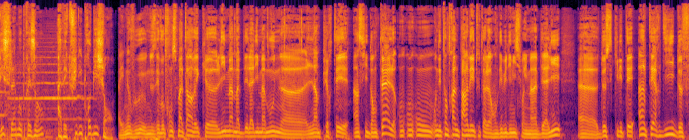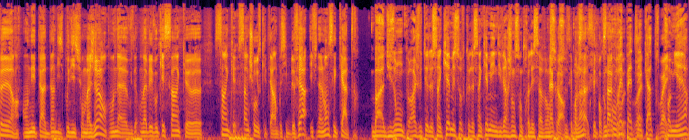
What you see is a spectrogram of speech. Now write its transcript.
l'islam au présent avec Philippe Robichon. Et nous, vous- nous évoquons ce matin avec euh, l'imam Abdelali Mamoun euh, l'impureté incidentelle. On, on- on- est en train de parler tout à l'heure en début d'émission, imam Abdelali, euh, de ce qu'il était interdit de faire en état d'indisposition majeure. On, a, on avait évoqué cinq, euh, cinq, cinq choses qui étaient impossibles de faire et finalement c'est quatre. Bah, disons, on peut rajouter le cinquième, mais sauf que le cinquième, il y a une divergence entre les savants. D'accord, c'est pour ça- c'est pour Donc, ça on que- répète ouais, les quatre ouais. premières.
